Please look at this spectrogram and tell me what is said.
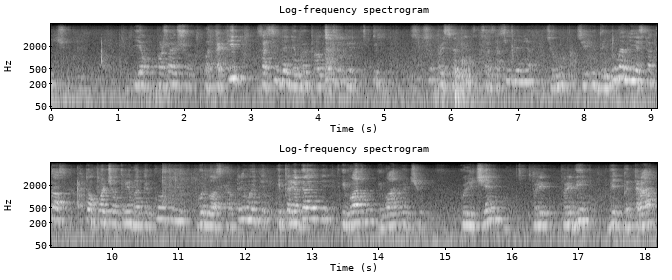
Нічого. І я вважаю, що от такі засідання ви проводите і присвятити це засідання цьому цій людині. У мене є наказ, хто хоче отримати копію, будь ласка, отримайте і передайте Івану Івановичу Куліченку при, привіт від Петра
